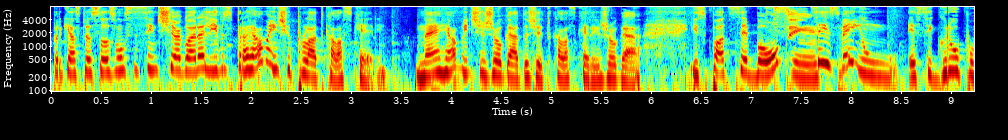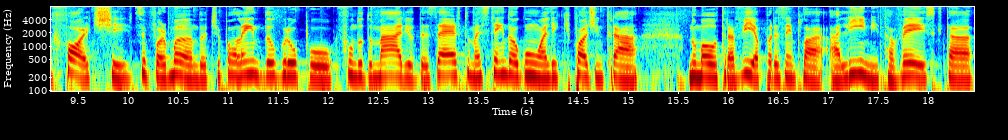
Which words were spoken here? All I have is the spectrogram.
Porque as pessoas vão se sentir agora livres pra realmente ir pro lado que elas querem. Né? Realmente jogar do jeito que elas querem jogar. Isso pode ser bom. Sim. Vocês veem um, esse grupo forte se formando? Tipo, além do grupo Fundo do Mar e o Deserto, mas tendo algum ali que pode entrar numa outra via? Por exemplo, a Aline, talvez, que tá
